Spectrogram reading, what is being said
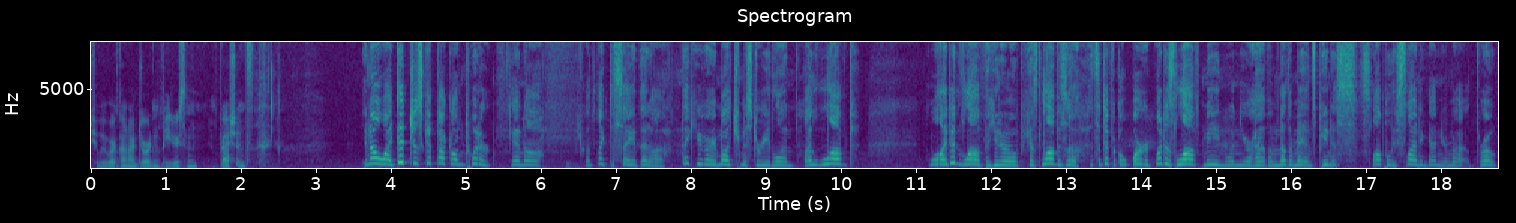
Should we work on our Jordan Peterson impressions? You know, I did just get back on Twitter, and uh, I'd like to say that uh, thank you very much, Mr. Elon. I loved. Well, I didn't love, you know, because love is a it's a difficult word. What does love mean when you have another man's penis sloppily sliding down your throat?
